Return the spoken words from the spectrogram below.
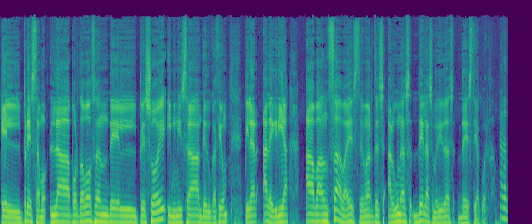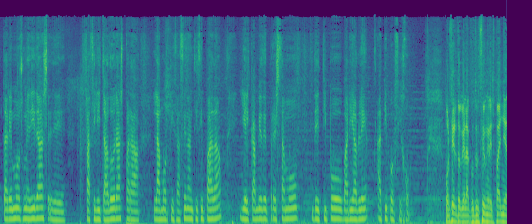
el préstamo. La portavoz del PSOE y ministra de Educación, Pilar Alegría, avanzaba este martes algunas de las medidas de este acuerdo. Adoptaremos medidas eh, facilitadoras para la amortización anticipada y el cambio de préstamo de tipo variable a tipo fijo. Por cierto, que la construcción en España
